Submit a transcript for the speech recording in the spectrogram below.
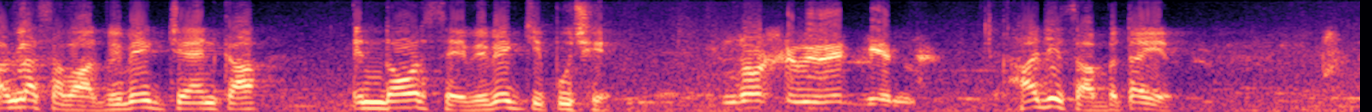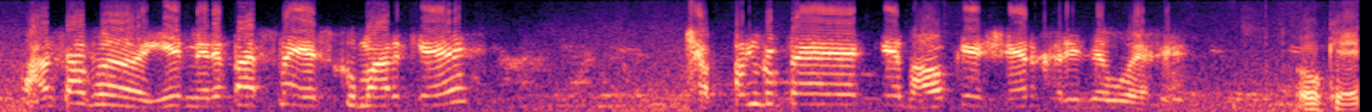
अगला सवाल विवेक जैन का इंदौर से। विवेक जी पूछिए। इंदौर से विवेक जैन। हाँ जी साहब बताइए। हाँ साहब ये मेरे पास में एस कुमार के छप्पन रुपए के भाव के शेयर खरीदे हुए हैं। ओके।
